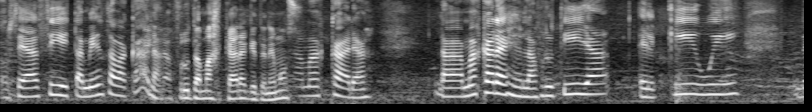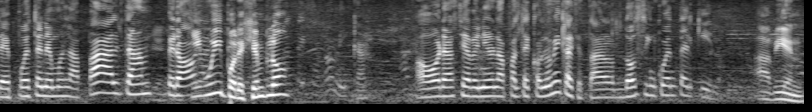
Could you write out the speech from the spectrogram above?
O sea, sí, también estaba cara. ¿La fruta más cara que tenemos? La más cara. La más cara es la frutilla, el kiwi, después tenemos la palta. Pero ¿Kiwi, por ejemplo? Ahora sí ha venido la parte económica que está a 2.50 el kilo. Ah, bien,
